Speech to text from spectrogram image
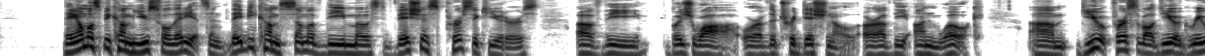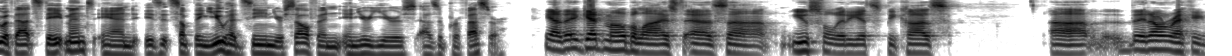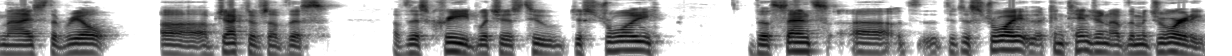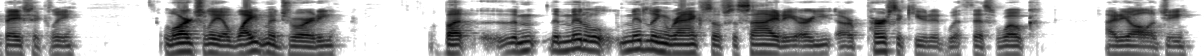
they almost become useful idiots and they become some of the most vicious persecutors of the bourgeois or of the traditional or of the unwoke. Um, do you, first of all, do you agree with that statement? And is it something you had seen yourself in, in your years as a professor? Yeah, they get mobilized as uh, useful idiots because uh, they don't recognize the real uh, objectives of this of this creed, which is to destroy the sense, uh, to destroy the contingent of the majority, basically, largely a white majority, but the the middle middling ranks of society are are persecuted with this woke ideology,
